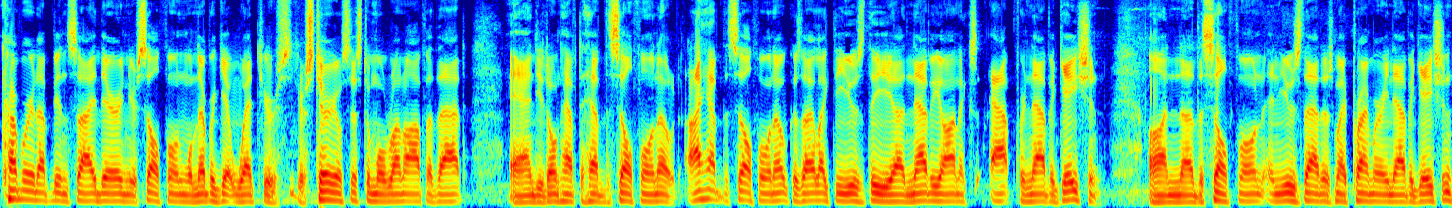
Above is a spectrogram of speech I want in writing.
cover it up inside there and your cell phone will never get wet. Your, your stereo system will run off of that and you don't have to have the cell phone out. I have the cell phone out because I like to use the uh, Navionics app for navigation on uh, the cell phone and use that as my primary navigation.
